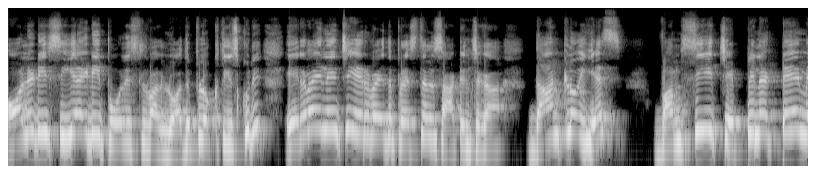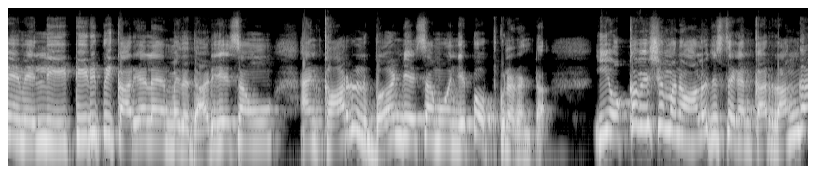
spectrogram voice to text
ఆల్రెడీ సిఐడి పోలీసులు వాళ్ళు అదుపులోకి తీసుకుని ఇరవై నుంచి ఇరవై ఐదు ప్రశ్నలు సాటించగా దాంట్లో ఎస్ వంశీ చెప్పినట్టే మేము వెళ్ళి టీడీపీ కార్యాలయం మీద దాడి చేశాము అండ్ కారులను బర్న్ చేశాము అని చెప్పి ఒప్పుకున్నాడంట. ఈ ఒక్క విషయం మనం ఆలోచిస్తే కనుక రంగా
